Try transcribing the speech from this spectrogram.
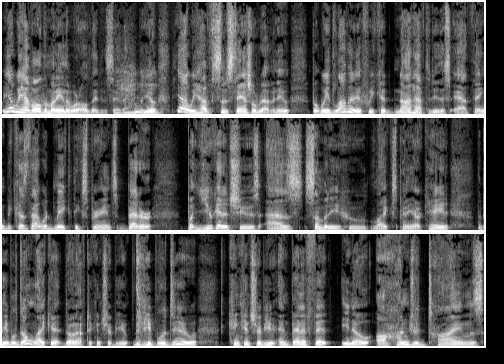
yeah, we have all the money in the world. They didn't say that, but you know, yeah, we have substantial revenue, but we'd love it if we could not have to do this ad thing because that would make the experience better. But you get to choose as somebody who likes Penny Arcade. The people don't like it don't have to contribute. The people who do can contribute and benefit, you know, a hundred times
